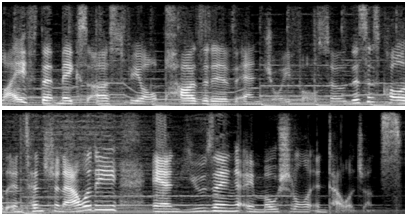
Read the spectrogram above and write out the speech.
life that makes us feel positive and joyful. So, this is called intentionality and using emotional intelligence.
